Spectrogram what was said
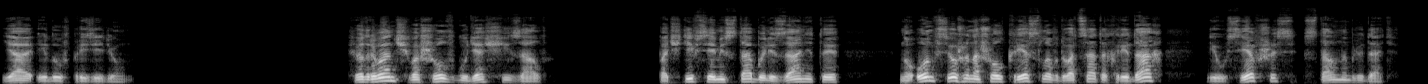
Я иду в президиум. Федор Иванович вошел в гудящий зал. Почти все места были заняты, но он все же нашел кресло в двадцатых рядах и, усевшись, стал наблюдать.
